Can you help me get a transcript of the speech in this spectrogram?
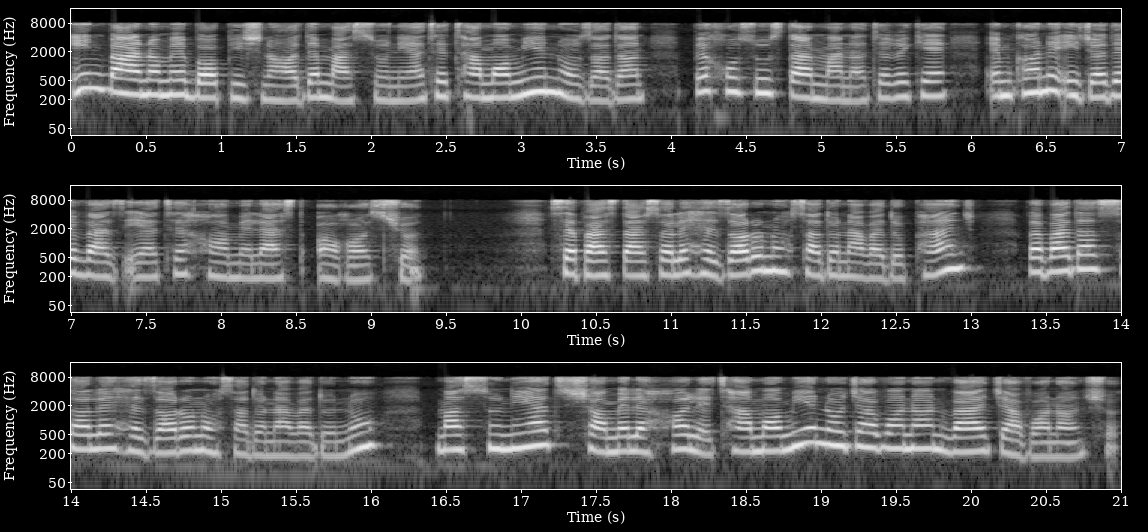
این برنامه با پیشنهاد مسئولیت تمامی نوزادان به خصوص در مناطقی که امکان ایجاد وضعیت حامل است آغاز شد. سپس در سال 1995 و بعد از سال 1999 مسئولیت شامل حال تمامی نوجوانان و جوانان شد.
